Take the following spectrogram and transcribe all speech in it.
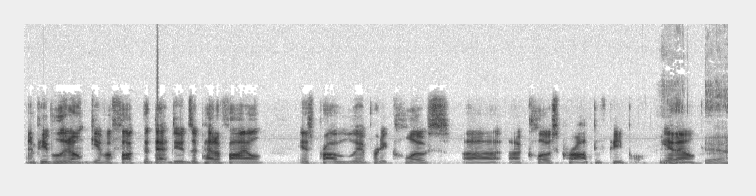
and people who don't give a fuck that that dude's a pedophile is probably a pretty close uh, a close crop of people. You yeah, know, Yeah.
